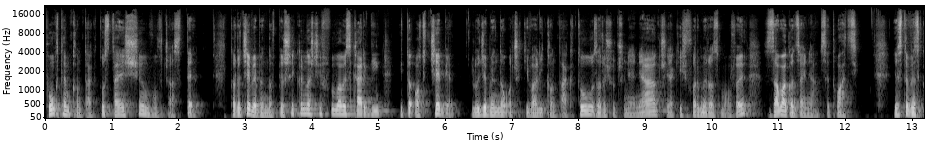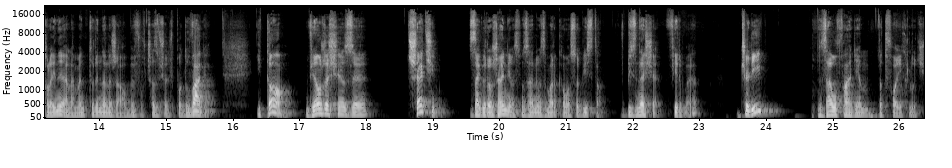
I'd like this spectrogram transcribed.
punktem kontaktu stajesz się wówczas ty to do Ciebie będą w pierwszej kolejności wpływały skargi i to od Ciebie ludzie będą oczekiwali kontaktu, zadośćuczynienia czy jakiejś formy rozmowy, załagodzenia sytuacji. Jest to więc kolejny element, który należałoby wówczas wziąć pod uwagę. I to wiąże się z trzecim zagrożeniem związanym z marką osobistą w biznesie firmy, czyli zaufaniem do Twoich ludzi.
